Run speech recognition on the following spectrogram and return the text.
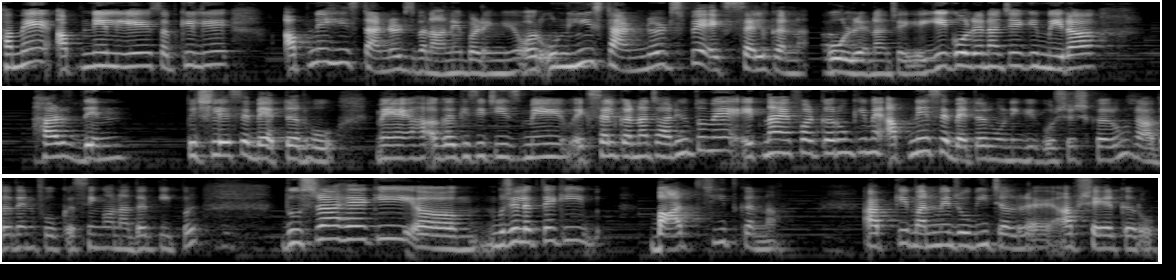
हमें अपने लिए, सबके लिए अपने ही स्टैंडर्ड्स बनाने पड़ेंगे, और उन्हीं स्टैंडर्ड्स पे एक्सेल करना गोल रहना चाहिए। ये गोल रहना चाहिए कि मेरा हर दिन पिछले से बेटर हो। मैं अगर किसी चीज़ में एक्सेल करना चाह रही हूँ तो मैं इतना एफर्ट करूँ कि मैं अपने से बेटर होने की कोशिश करूँ rather than focusing on other people दूसरा है कि अ, मुझे लगता है कि बातचीत करना आपके मन में जो भी चल रहा है आप शेयर करो।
